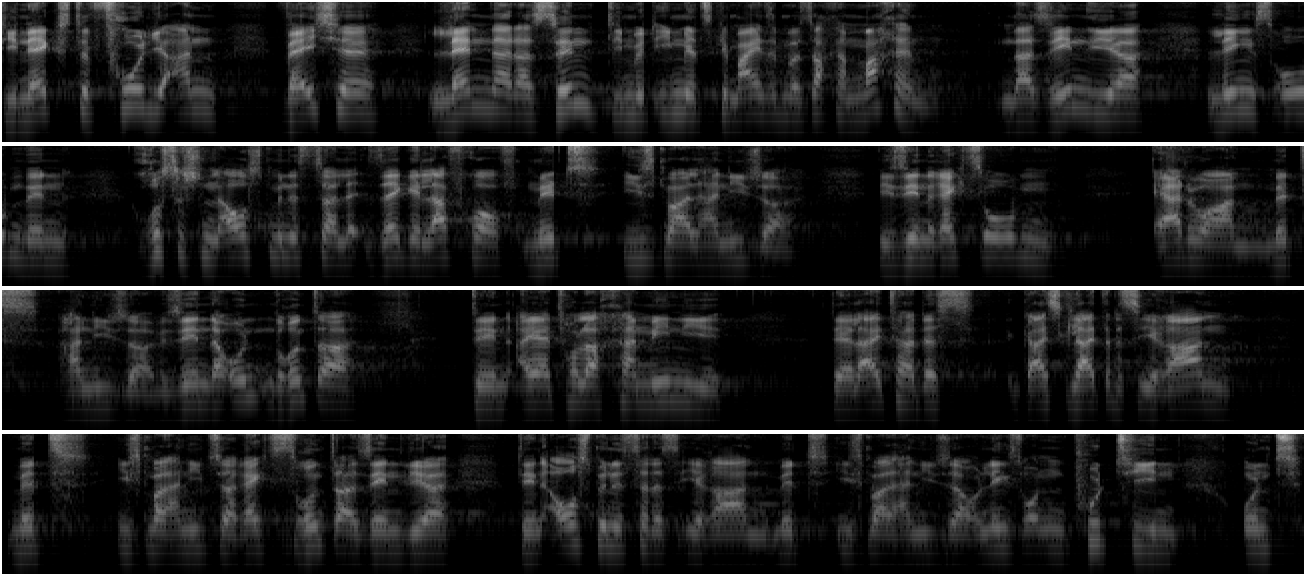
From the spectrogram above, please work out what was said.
die nächste Folie an, welche Länder das sind, die mit ihm jetzt gemeinsame Sachen machen. Und da sehen wir links oben den russischen Außenminister Sergei Lavrov mit Ismail Hanija. Wir sehen rechts oben Erdogan mit Hanija. Wir sehen da unten drunter den Ayatollah Khamenei, der Leiter des, geistige Leiter des Iran, mit Ismail Hanija. Rechts drunter sehen wir den Außenminister des Iran mit Ismail Hanija und links unten Putin und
